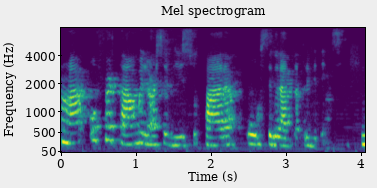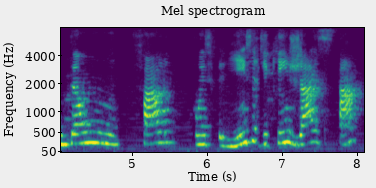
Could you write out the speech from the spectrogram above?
a ofertar o melhor serviço para o segurado da Previdência. Então, falo com experiência de quem já está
